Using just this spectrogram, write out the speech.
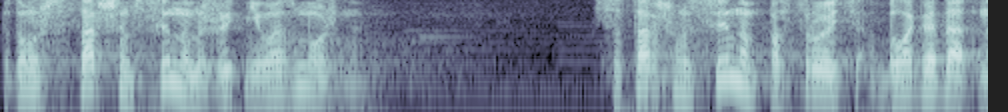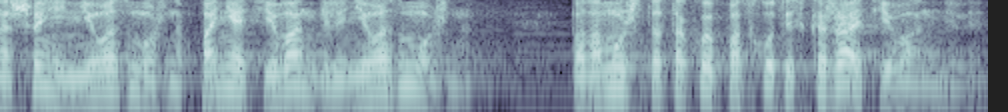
Потому что старшим сыном жить невозможно. Со старшим сыном построить благодатные отношения невозможно. Понять Евангелие невозможно. Потому что такой подход искажает Евангелие.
